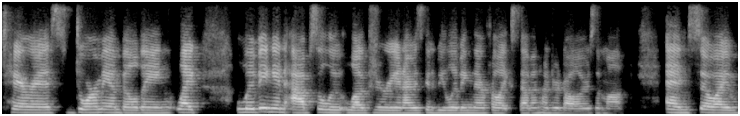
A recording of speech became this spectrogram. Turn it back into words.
Terrace, doorman building, like living in absolute luxury, and I was going to be living there for like seven hundred dollars a month. And so I,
